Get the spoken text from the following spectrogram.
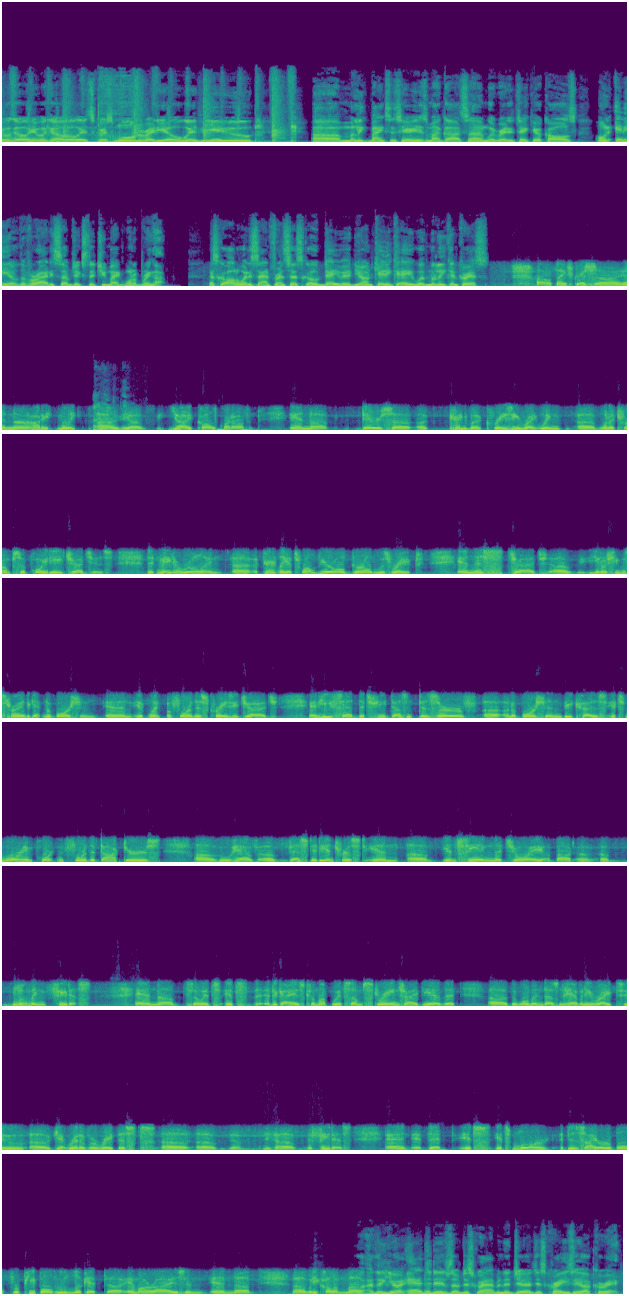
Here we go. Here we go. It's Chris Moore on the radio with you. Uh, Malik Banks is here. He is my godson. We're ready to take your calls on any of the variety subjects that you might want to bring up. Let's go all the way to San Francisco. David, you're on KDKA with Malik and Chris. Oh, thanks, Chris. Uh, and uh, howdy, Malik. Hey, uh, yeah, yeah, I called quite often. And uh, there's uh, a kind of a crazy right wing, uh, one of Trump's appointee judges that made a ruling. Uh, apparently, a 12 year old girl was raped. And this judge, uh, you know, she was trying to get an abortion, and it went before this crazy judge, and he said that she doesn't deserve uh, an abortion because it's more important for the doctors uh, who have a vested interest in uh, in seeing the joy about a, a blooming fetus and uh, so it's it's the guy has come up with some strange idea that uh, the woman doesn't have any right to uh, get rid of a rapist's uh, uh, uh, fetus, and that it's it's more desirable for people who look at uh, MRIs and and uh, uh, what do you call them? Well, Uh, I think your adjectives of describing the judge as crazy are correct.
